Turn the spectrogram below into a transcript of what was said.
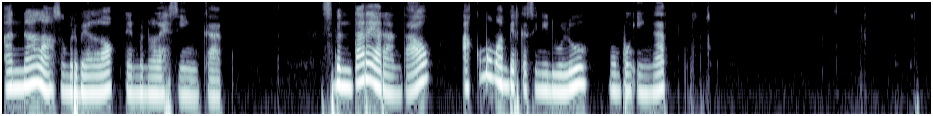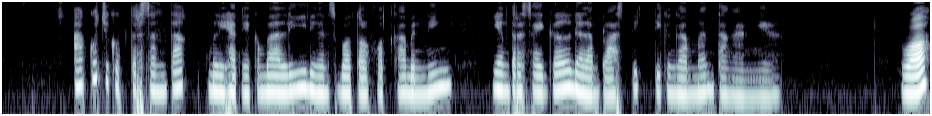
Anna langsung berbelok dan menoleh singkat. Sebentar ya Rantau, Aku mau mampir ke sini dulu, mumpung ingat. Aku cukup tersentak melihatnya kembali dengan sebotol vodka bening yang tersegel dalam plastik di genggaman tangannya. Wah,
